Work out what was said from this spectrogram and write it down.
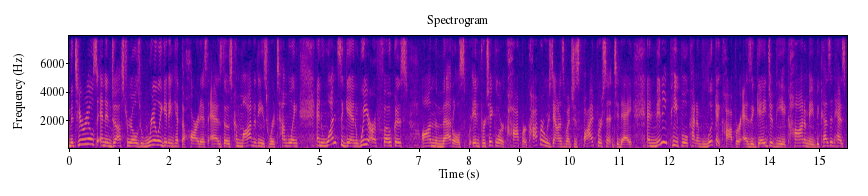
Materials and industrials really getting hit the hardest as those commodities were tumbling. And once again, we are focused on the metals, in particular copper. Copper was down as much as 5% today. And many people kind of look at copper as a gauge of the economy because it has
